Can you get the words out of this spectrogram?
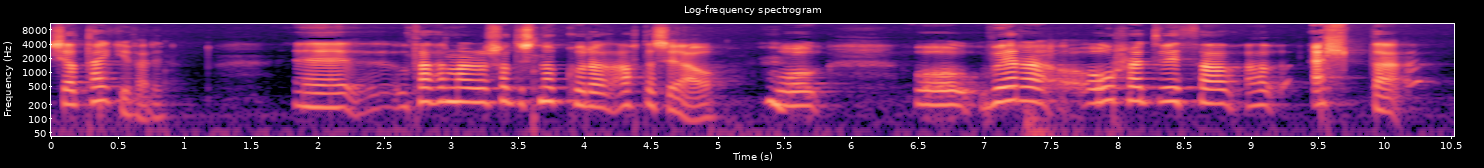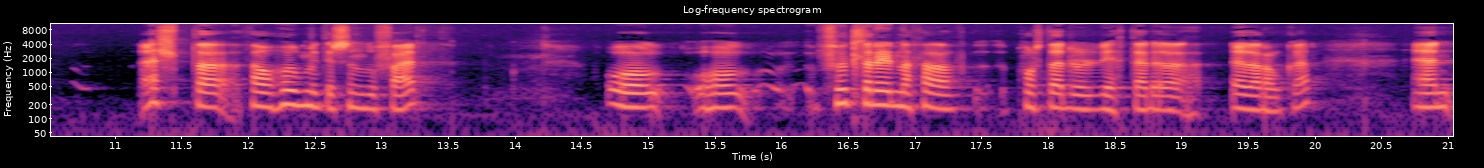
sjá tækifærin eh, það þarf maður svolítið snöggur að átta sig á mm. og, og vera óhrætt við það að elda elda þá hugmyndir sem þú færð og, og fullreina það hvort það eru réttar eða, eða rángar en,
